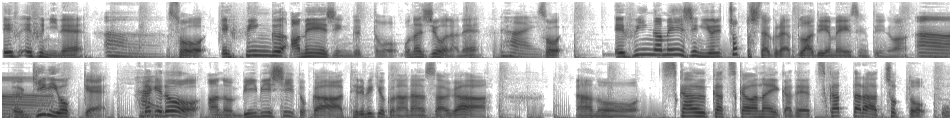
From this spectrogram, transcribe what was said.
F, F にねあそうエフィングアメージングと同じようなね。あはい。そうエフィングアメージングよりちょっと下ぐらい。ブラディアメージングっていうのは。あー。ギリ OK はい。だけど、あの BBC とかテレビ局のアナウンサーがあの使うか使わないかで使ったらちょっとお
